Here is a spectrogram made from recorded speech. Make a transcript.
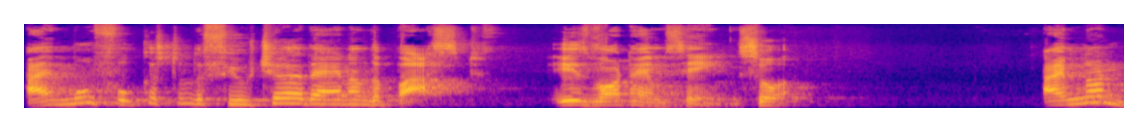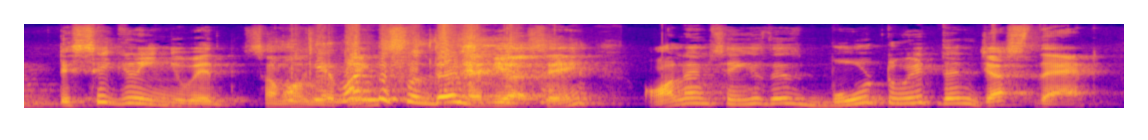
I'm more focused on the future than on the past, is what I'm saying. So, I'm not disagreeing with some of the wonderful things then. that you are saying. All I'm saying is there's more to it than just that.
